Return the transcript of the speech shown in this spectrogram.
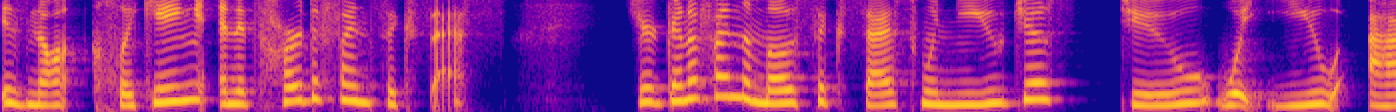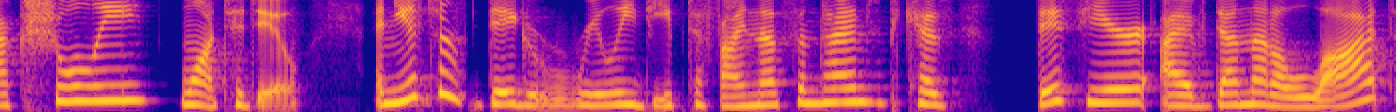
is not clicking and it's hard to find success. You're going to find the most success when you just do what you actually want to do. And you have to dig really deep to find that sometimes because this year I've done that a lot.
